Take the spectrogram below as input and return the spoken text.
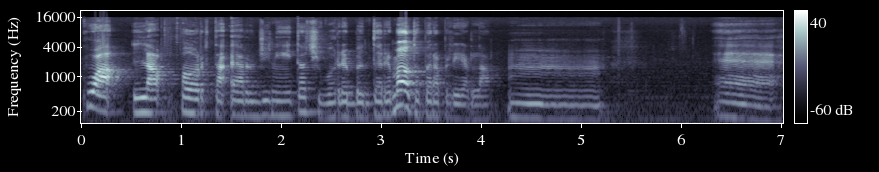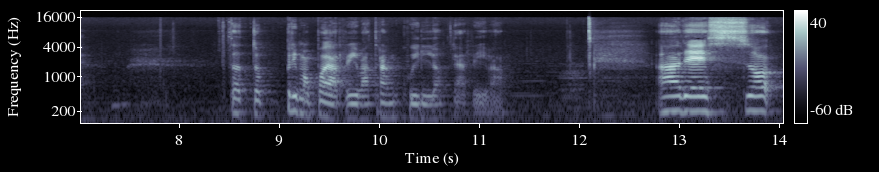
Qua la porta è arginita, ci vorrebbe un terremoto per aprirla. Mm. Eh. Tanto prima o poi arriva, tranquillo che arriva. Adesso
